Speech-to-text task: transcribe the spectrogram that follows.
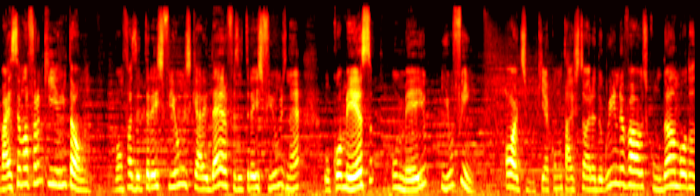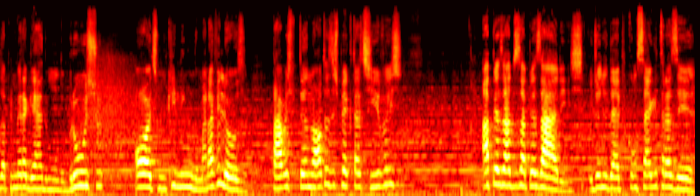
vai ser uma franquia então. Vão fazer três filmes, que era a ideia, era fazer três filmes, né? O começo, o meio e o fim ótimo, que é contar a história do Grindelwald com Dumbledore da Primeira Guerra do Mundo Bruxo. Ótimo, que lindo, maravilhoso. Tava tendo altas expectativas. Apesar dos apesares, o Johnny Depp consegue trazer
